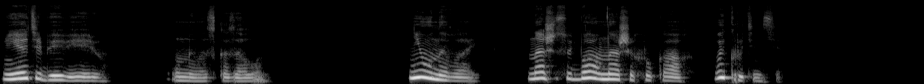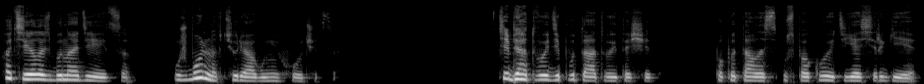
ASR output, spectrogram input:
Я тебе верю, уныло сказал он. Не унывай. Наша судьба в наших руках. Выкрутимся. Хотелось бы надеяться. Уж больно в тюрягу не хочется. Тебя твой депутат вытащит, попыталась успокоить я Сергея.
